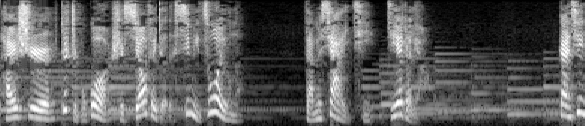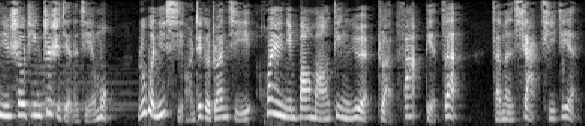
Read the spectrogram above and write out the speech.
还是这只不过是消费者的心理作用呢？咱们下一期接着聊。感谢您收听知识姐的节目。如果您喜欢这个专辑，欢迎您帮忙订阅、转发、点赞。咱们下期见。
